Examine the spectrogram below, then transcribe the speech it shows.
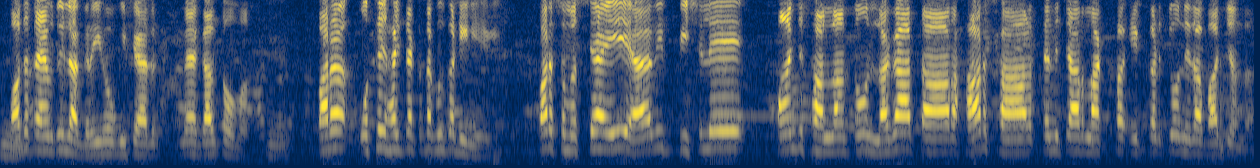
ਵੱਧ ਟਾਈਮ ਤੋਂ ਹੀ ਲੱਗ ਰਹੀ ਹੋਊਗੀ ਸ਼ਾਇਦ ਮੈਂ ਗਲਤ ਹੋਵਾਂ। ਪਰ ਉੱਥੇ ਹਜੇ ਤੱਕ ਤਾਂ ਕੋਈ ਘਟੀ ਨਹੀਂ ਹੈਗੀ। ਪਰ ਸਮੱਸਿਆ ਇਹ ਹੈ ਵੀ ਪਿਛਲੇ 5 ਸਾਲਾਂ ਤੋਂ ਲਗਾਤਾਰ ਹਰ ਸਾਲ 3-4 ਲੱਖ ਏਕੜ ਝੋਨੇ ਦਾ ਵੱਧ ਜਾਂਦਾ।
